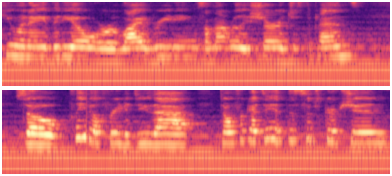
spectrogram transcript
Q&A video or live readings. I'm not really sure. It just depends. So please feel free to do that. Don't forget to hit the subscription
